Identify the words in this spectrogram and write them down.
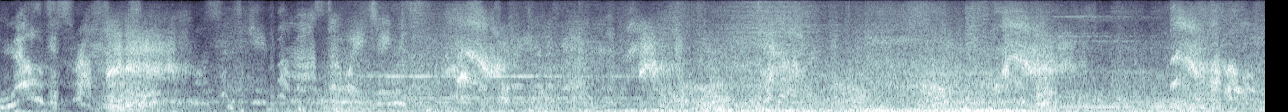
no disruptions. Mustn't keep the master waiting. Mix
